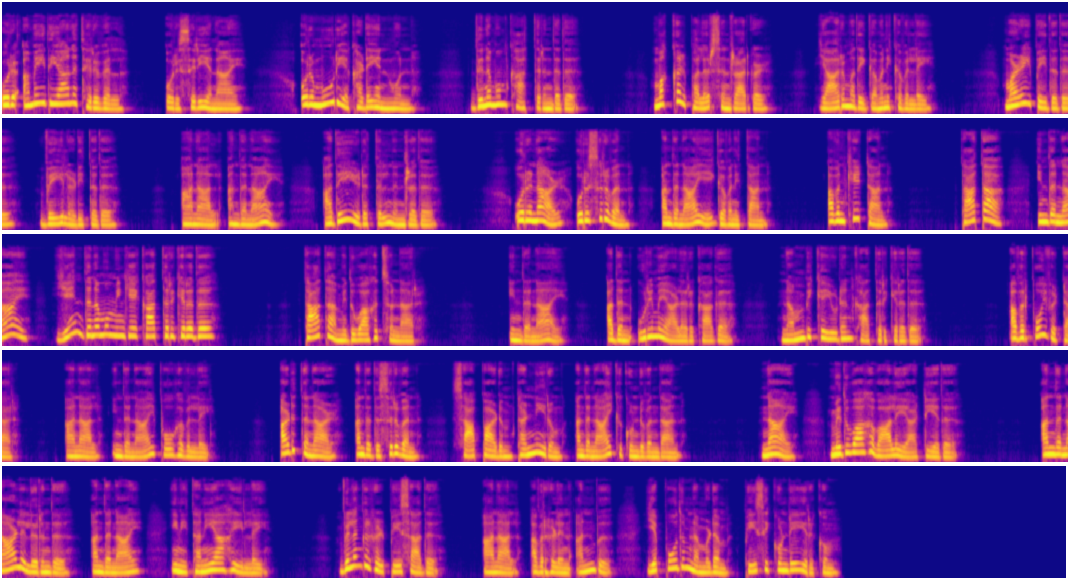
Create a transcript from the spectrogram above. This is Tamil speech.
ஒரு அமைதியான தெருவில் ஒரு சிறிய நாய் ஒரு மூடிய கடையின் முன் தினமும் காத்திருந்தது. மக்கள் பலர் சென்றார்கள். யாரும் அதை கவனிக்கவில்லை. மழை பெய்தது வெயில் அடித்தது. ஆனால் அந்த நாய் அதே இடத்தில் நின்றது. ஒரு நாள் ஒரு சிறுவன் அந்த நாயை கவனித்தான். அவன் கேட்டான் தாத்தா இந்த நாய் ஏன் தினமும் இங்கே காத்திருக்கிறது? தாத்தா மெதுவாகச் சொன்னார். இந்த நாய் அதன் உரிமையாளருக்காக நம்பிக்கையுடன் காத்திருக்கிறது. அவர் போய்விட்டார். ஆனால் இந்த நாய் போகவில்லை. அடுத்த நாள் அந்த சிறுவன் சாப்பாடும் தண்ணீரும் அந்த நாய்க்கு கொண்டு வந்தான். நாய் மெதுவாக வாலை ஆட்டியது. அந்த நாளிலிருந்து அந்த நாய் இனி தனியாக இல்லை. விலங்குகள் பேசாது. ஆனால் அவர்களின் அன்பு எப்போதும் நம்மிடம் பேசிக்கொண்டே இருக்கும்.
